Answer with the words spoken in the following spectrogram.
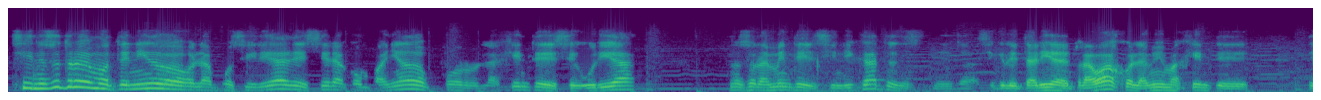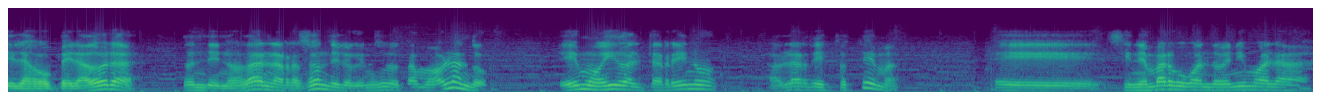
Sí, nosotros hemos tenido la posibilidad de ser acompañados por la gente de seguridad no solamente del sindicato, de la Secretaría de Trabajo, la misma gente de, las operadoras, donde nos dan la razón de lo que nosotros estamos hablando. Hemos ido al terreno a hablar de estos temas. Eh, sin embargo, cuando venimos a la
